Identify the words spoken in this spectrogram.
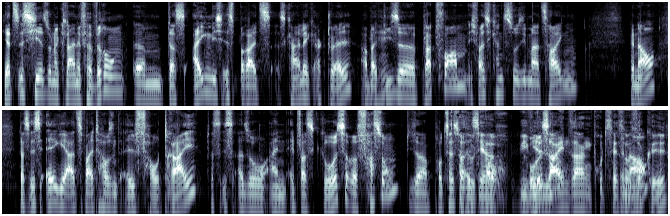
jetzt ist hier so eine kleine Verwirrung. Ähm, das eigentlich ist bereits Skylake aktuell, aber mhm. diese Plattform, ich weiß nicht, kannst du sie mal zeigen? Genau, das ist LGA 2011 V3. Das ist also eine etwas größere Fassung. Dieser Prozessor also ist der, auch wie größer. wir Laien sagen, Prozessorsockel. Genau.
